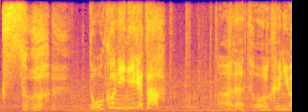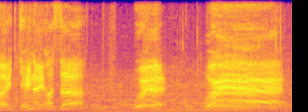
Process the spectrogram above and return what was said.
くそどこに逃げた？まだ遠くには行っていないはずだ。おいおい！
